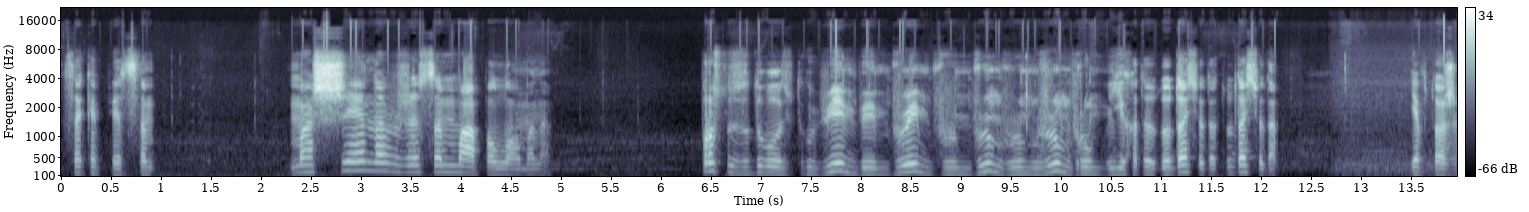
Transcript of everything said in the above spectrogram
Це капець, там. Машина вже сама поломана. Просто задумалась таку вім вім вім врум врум врум врум врум їхати туди-сюди, туди-сюди. Я б теж.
